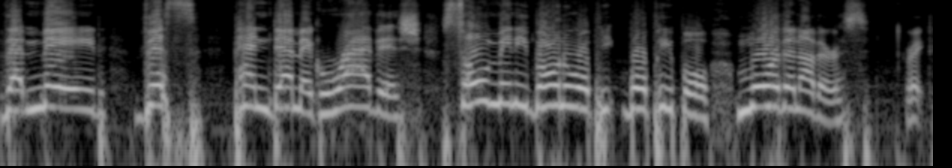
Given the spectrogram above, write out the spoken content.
that made this pandemic ravish so many vulnerable people more than others right?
